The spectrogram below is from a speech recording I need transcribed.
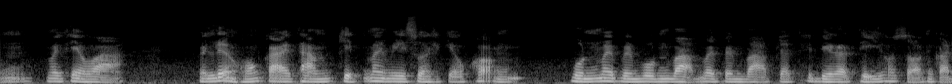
ล ไม่ใช่ว่า เป็นเรื่องของกายทำจิตไม่มีส่วนเกี่ยวข้อง บุญไม่เป็นบุญบาปไม่เป็นบาปจากที่เดรัจฉีเขาสอนกัน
